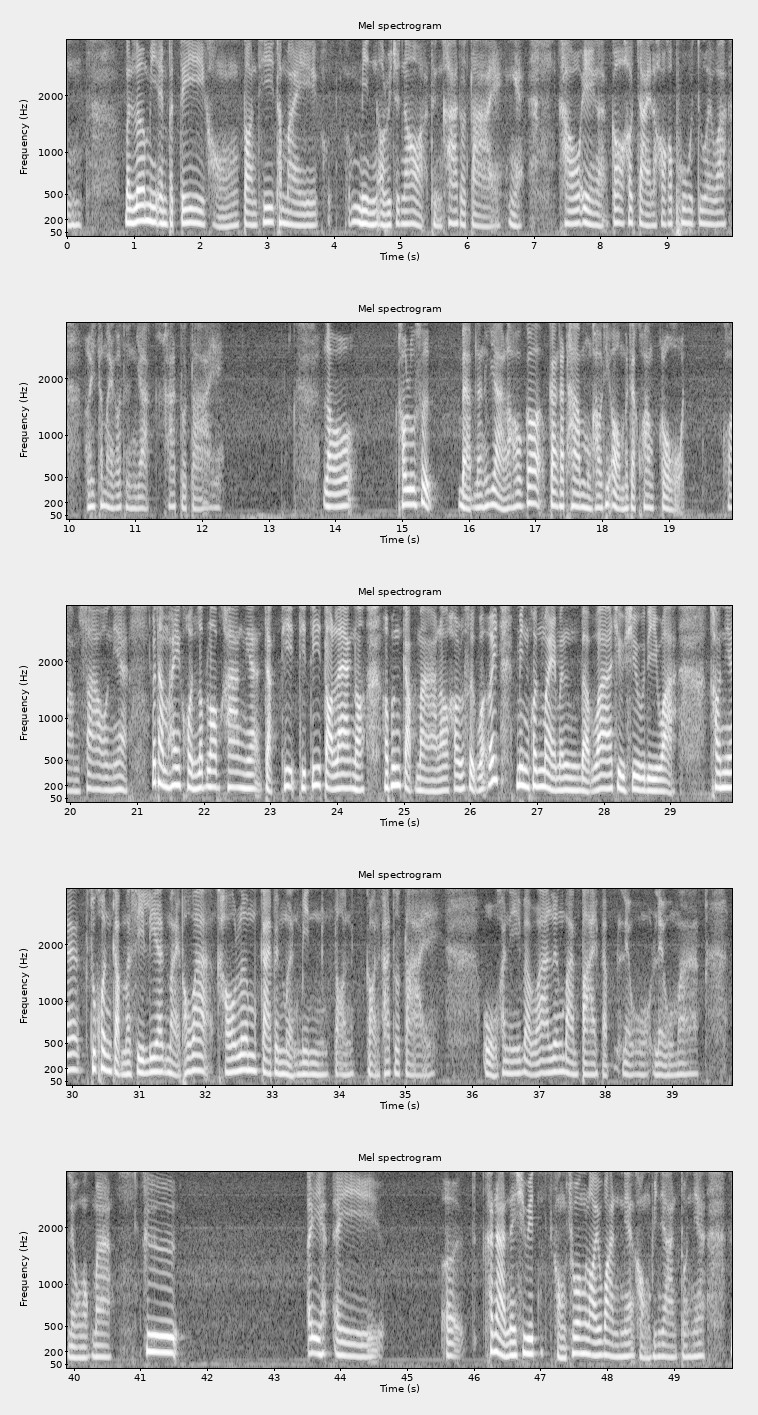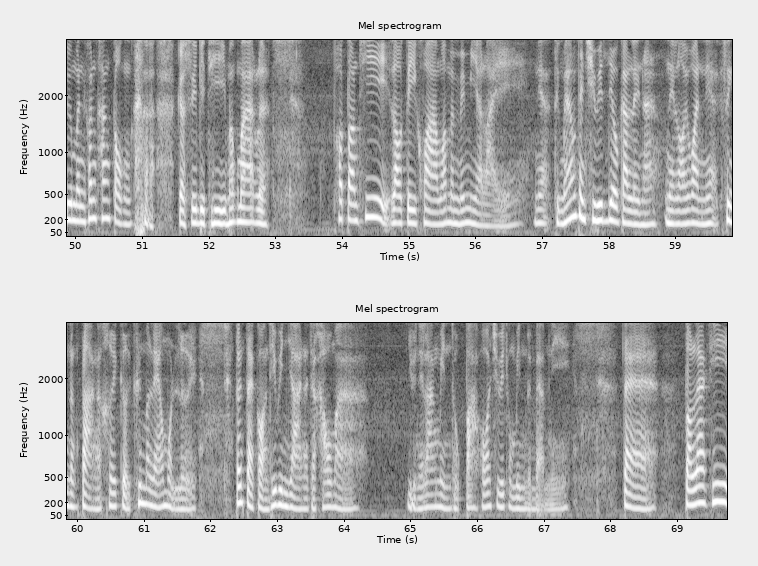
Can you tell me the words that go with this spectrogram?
มันเริ่มมี empathy ของตอนที่ทำไมมิน original อะถึงฆ่าตัวตายไงเขาเองอะก็เข้าใจแล้วเขาก็พูดด้วยว่า เฮ้ยทำไมเขาถึงอยากฆ่าตัวตาย แล้วเขารู้สึก แบบนั้นทุกอย่างแล้วเขาก็การกระทำของเขาที่ออกมาจากความโกรธ ความเศร้าเนี่ยก็ทำให้คนรอบๆข้างเนี่ยจากที่ทิตตี้ตอนแรกเนาะเขาเพิ่งกลับมาแล้วเขารู้สึกว่า เอ้ย มินคนใหม่มันแบบว่าชิลๆดีว่ะเขาเนี้ยทุกคนกลับมาซีเรียสใหม่ เพราะว่าเขาเริ่มกลายเป็นเหมือนมินตอนก่อนฆ่าตัวตาย โอ้คันนี้แบบว่าเรื่องบานปลายแบบเร็วเร็วมาก เร็วมากๆ คือไอไอ ขนาดในชีวิตของช่วงร้อยวันเนี่ยของวิญญาณตัวเนี้ยคือมันค่อนข้างตรงกับ CBT มาก ๆ เลยพอตอนที่เราตีความว่ามันไม่มีอะไรเนี่ยถึงแม้มันเป็นชีวิตเดียวกันเลยนะ ในร้อยวันเนี่ยสิ่งต่างๆเคยเกิดขึ้นมาแล้วหมดเลย ตั้งแต่ก่อนที่วิญญาณจะเข้ามาอยู่ในร่างมินถูกปะเพราะว่าชีวิตของมินเป็นแบบนี้ แต่ตอนแรกที่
